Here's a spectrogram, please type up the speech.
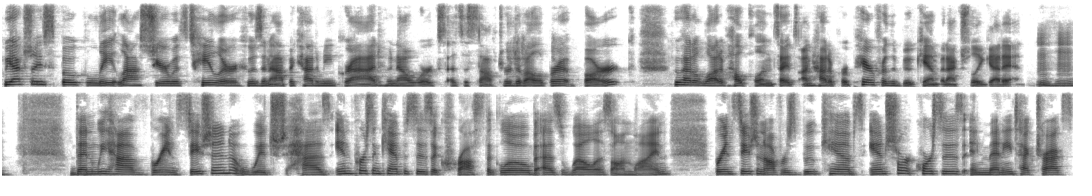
We actually spoke late last year with Taylor, who's an App Academy grad who now works as a software developer at Bark, who had a lot of helpful insights on how to prepare for the bootcamp and actually get in. Mm-hmm. Then we have BrainStation, which has in person campuses across the globe as well as online. BrainStation offers boot camps and short courses in many tech tracks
